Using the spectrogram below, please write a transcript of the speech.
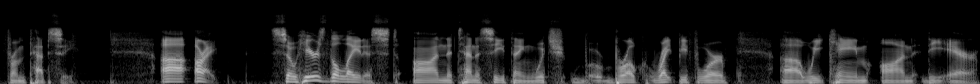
from Pepsi. Uh, all right. So here's the latest on the Tennessee thing, which b- broke right before uh, we came on the air.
